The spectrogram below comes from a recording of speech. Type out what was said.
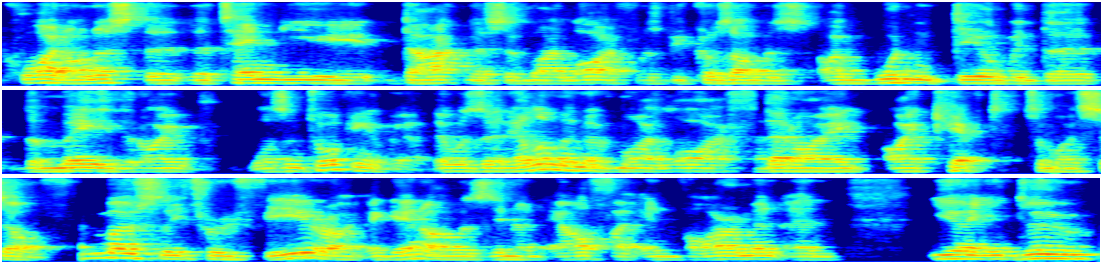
quite honest, the, the 10 year darkness of my life was because I was I wouldn't deal with the, the me that I wasn't talking about. There was an element of my life that I, I kept to myself, mostly through fear. I, again, I was in an alpha environment, and you know, you do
